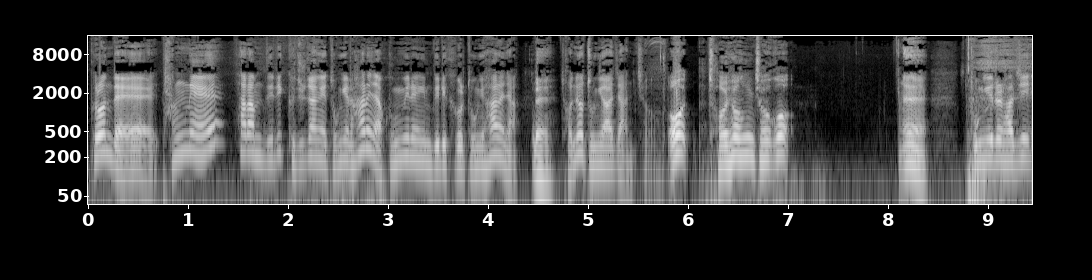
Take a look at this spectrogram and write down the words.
그런데 당내 사람들이 그 주장에 동의를 하느냐, 국민의힘들이 그걸 동의하느냐 네. 전혀 동의하지 않죠. 어, 저 형 저거. 예, 동의를 하지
